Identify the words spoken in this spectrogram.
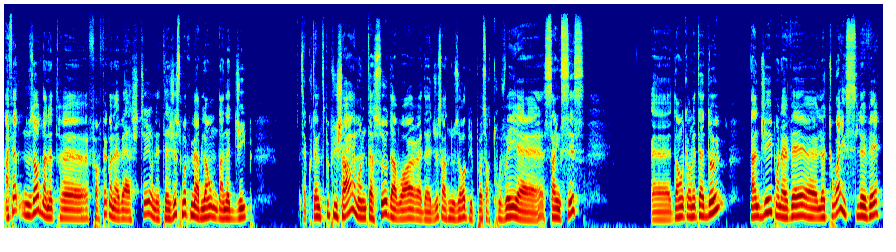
En fait, nous autres, dans notre euh, forfait qu'on avait acheté, on était juste moi et ma blonde dans notre Jeep. Ça coûtait un petit peu plus cher, mais on était sûr d'avoir euh, d'être juste entre nous autres puis pas se retrouver 5-6. donc, on était deux. Dans le Jeep, on avait le toit, il se levait.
